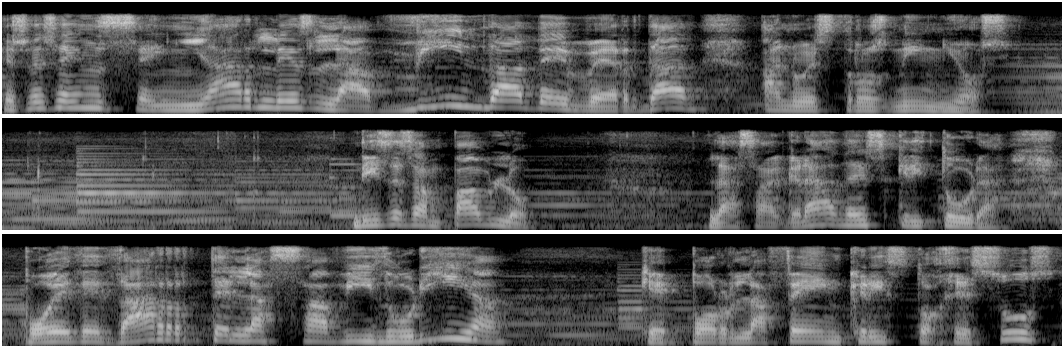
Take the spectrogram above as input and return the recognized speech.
Eso es enseñarles la vida de verdad a nuestros niños. Dice San Pablo, la Sagrada Escritura puede darte la sabiduría que por la fe en Cristo Jesús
